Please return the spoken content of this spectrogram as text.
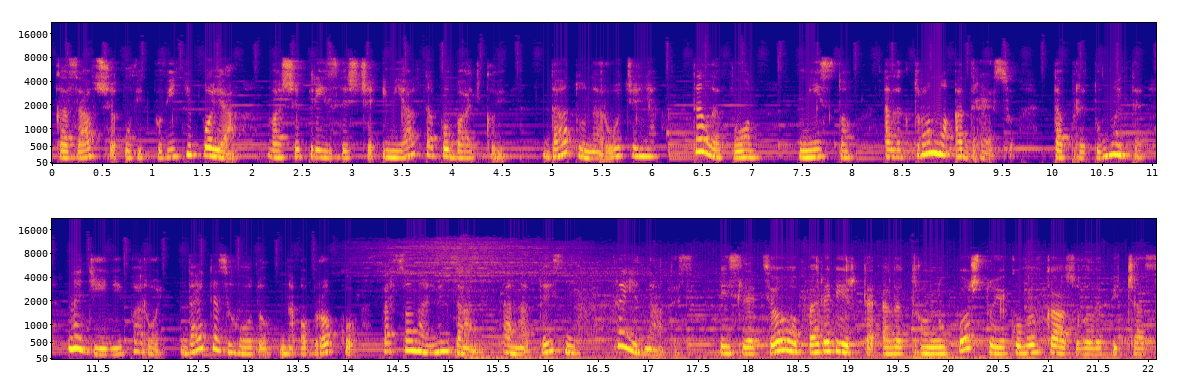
вказавши у відповідні поля ваше прізвище, ім'я та по батькові, дату народження, телефон, місто, електронну адресу та придумайте надійний пароль. Дайте згоду на обробку персональних даних та натисніть Приєднатись. Після цього перевірте електронну пошту, яку ви вказували під час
